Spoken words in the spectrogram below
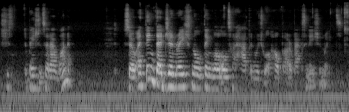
she's the patient said i want it so i think that generational thing will also happen which will help our vaccination rates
